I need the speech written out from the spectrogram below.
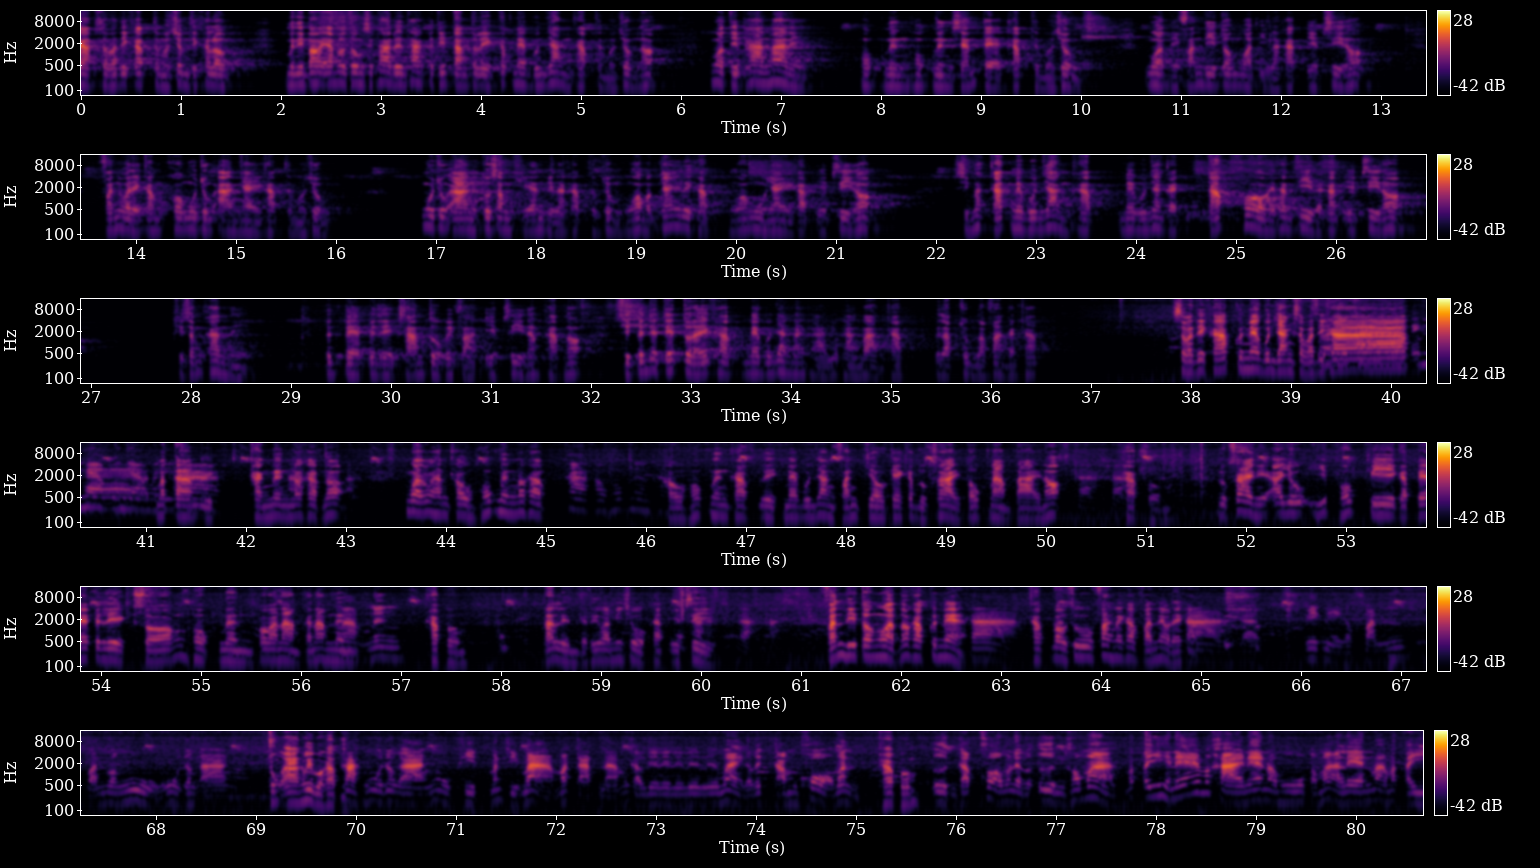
กับสวัสดีครับท่านผู้ชมที่เคารพมือนี้เบาแอมเราทง15เดินทางไปติดตามตัวเลขกับแม่บุญยั่งครับท่านผู้ชมเนาะงวดที่ผ่านมานี่6161แสนแตกครับท่านผู้ชม งวดนี้ฝันดีต้องงวดอีกแล้วครับ FC เนาะฝันว่าได้กำคองูจงอางใหญ่ครับท่านผู้ชม งูจงอางเนี่ยตัวซ้ำแขนพี่ละครับท่านผู้ชมหัวบักใหญ่เลยครับหัวงูใหญ่ครับ FC เนาะสิมากัดแม่บุญยั่งครับแม่บุญยั่งก็จับข้อไว้ทันทีแหละครับ FC เนาะที่สำคัญนี่ เป็นแปลเป็นเลขสามตัวไปฝากเอฟซีน้ำครับเนาะสิเป็นเด็ดๆตัวไหนครับ แม่บุญยังนั่งถ่ายอยู่ข้างบ้านครับ ไปรับชมรับฟังกันครับ สวัสดีครับ คุณแม่บุญยังสวัสดีครับคุณแม่บุญญาวันนี้มาตามอีกครั้งหนึ่งเนาะครับเนาะงวดวันหันเขาหกหนึ่งเนาะครับ ค่ะ เขาหกหนึ่งค่ะเขาหกหนึ่งครับเลขแม่บุญยังฝันเจียวแกกับลูกชายตกน้ำตายเนาะค่ะครับผมลูกชายนี่อายุยี่สิบหกปีกับแปลเป็นเลขสองหกหนึ่งเพราะว่าน้ำกับน้ำหนึ่งน้ำหนึ่งครับผม ตาเลนก็ถือว่ามีโชคครับเอฟซีค่ะฝันดีตรงงวดเนาะครับคุณแม่ ค่ะครับเบาสู้ฟังหนะครับฝันแนวไหนครับ ค่ะค่ะวีกนี้กับฝันฝันว่างูงูจงอาง จงอางเลยบ่ครับ ค่ะ งูจงอางงูผิดมันสีมามากัดนะมันกัดเรื่อยเรื่อยเรื่อยเรื่อยไม่ก็เลยกำข้อมันครับผมอื่นกับข้อมันแล้วก็อื่นเข้ามา มาตีเห็นแน่มาขายแน่มามูกับมาแลนมามาตี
